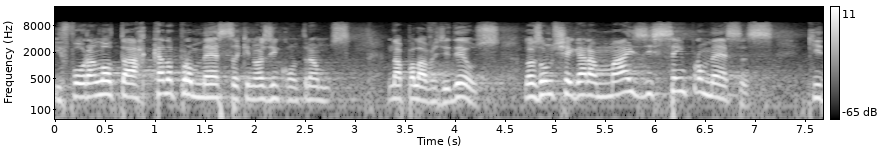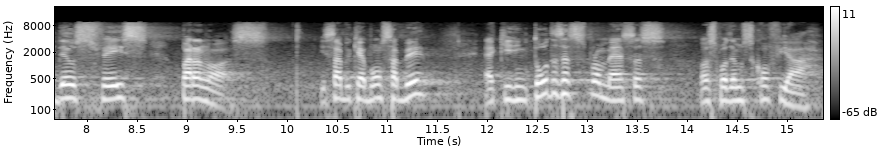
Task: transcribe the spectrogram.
e for anotar cada promessa que nós encontramos na palavra de Deus, nós vamos chegar a mais de 100 promessas que Deus fez para nós. E sabe o que é bom saber? É que em todas essas promessas nós podemos confiar.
